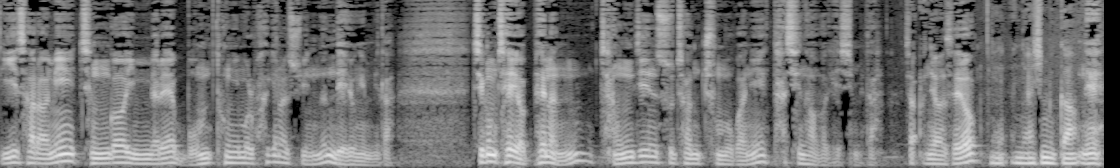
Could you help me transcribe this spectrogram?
이 사람이 증거인멸의 몸통임을 확인할 수 있는 내용입니다. 지금 제 옆에는 장진수 전 주무관이 다시 나와 계십니다. 자, 안녕하세요. 네, 안녕하십니까. 네.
